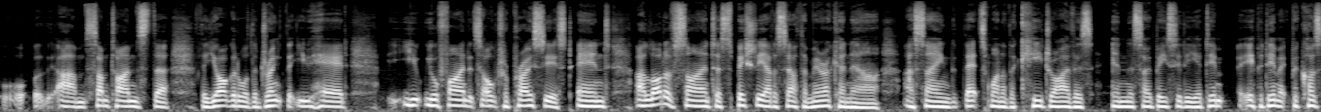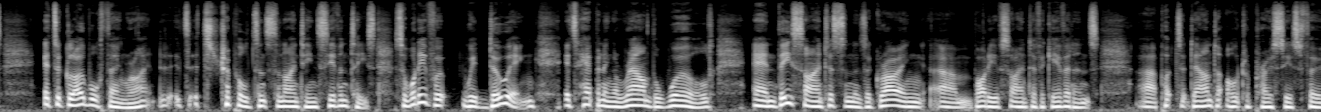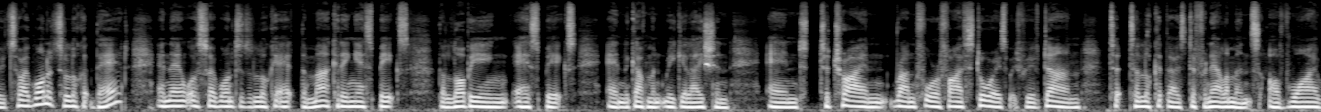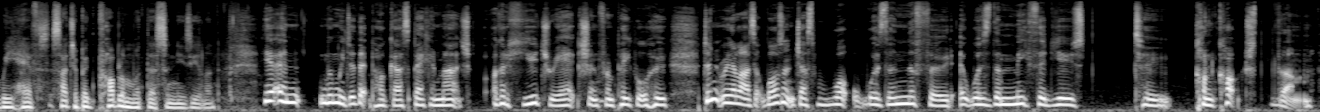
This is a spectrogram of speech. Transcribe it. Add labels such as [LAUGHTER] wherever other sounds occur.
um, sometimes the, the yogurt or the drink that you had, you, you'll find it's ultra processed. And a lot of scientists, especially out of South America now, are saying that that's one of the key drivers in this obesity edem- epidemic because it's a global thing, right? It's, it's tripled since the 1970s. So whatever we're doing, it's happening around the world. And these scientists, and there's a growing um, body of scientific evidence, uh, puts it down to ultra processed food. So I wanted to look at that, and then also wanted to look at the marketing aspects, the lobbying aspects, and the government regulation, and to try and run four or five stories, which we've done, to, to look at those different elements of why we have such a big problem with this in New Zealand. Yeah, and when we did that podcast back in March, I got a huge reaction from people who didn't realise it wasn't just what was in the food, it was the method used to concoct them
